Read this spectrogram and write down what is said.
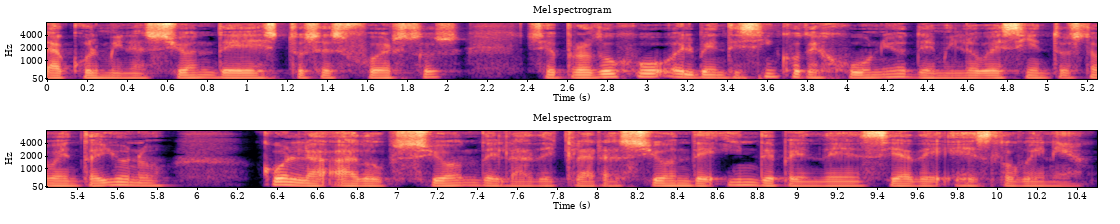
La culminación de estos esfuerzos se produjo el 25 de junio de 1991 con la adopción de la Declaración de Independencia de Eslovenia.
